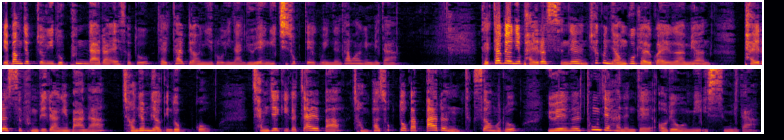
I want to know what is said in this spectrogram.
예방접종이 높은 나라에서도 델타 변이로 인한 유행이 지속되고 있는 상황입니다. 델타 변이 바이러스는 최근 연구 결과에 의하면 바이러스 분비량이 많아 전염력이 높고 잠재기가 짧아 전파 속도가 빠른 특성으로 유행을 통제하는 데 어려움이 있습니다.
